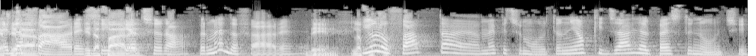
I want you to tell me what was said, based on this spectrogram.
Piacerà? da fare, È da sì, fare? piacerà. Per me è da fare. Bene, Io l'ho fatta e a me piace molto. Gnocchi gialli al pesto e noci.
